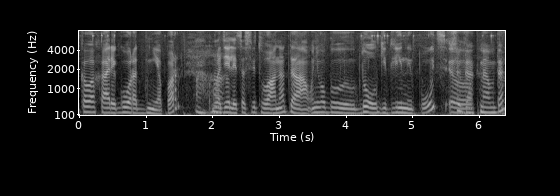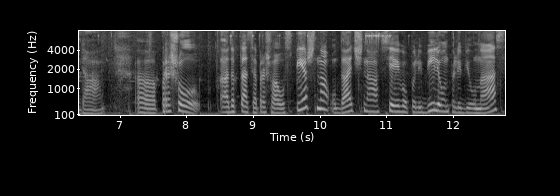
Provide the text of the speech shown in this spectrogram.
Калахари, город Днепр. Владелица Светлана, да. У него был долгий, длинный путь. Э, Сюда, к нам, да? Да. Э, Прошел Адаптация прошла успешно, удачно, все его полюбили, он полюбил нас.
